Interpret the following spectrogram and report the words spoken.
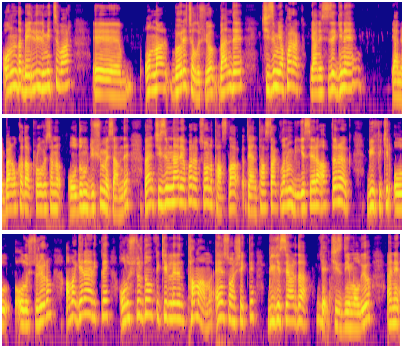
onun da belli limiti var. Ee, onlar böyle çalışıyor. Ben de çizim yaparak yani size yine yani ben o kadar profesyonel olduğumu düşünmesem de ben çizimler yaparak sonra tasla yani taslaklarımı bilgisayara aktararak bir fikir ol, oluşturuyorum. Ama genellikle oluşturduğum fikirlerin tamamı en son şekli bilgisayarda çizdiğim oluyor. Hani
